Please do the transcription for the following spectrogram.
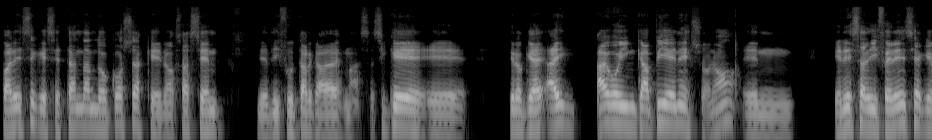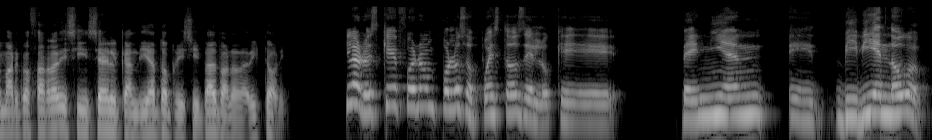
parece que se están dando cosas que nos hacen eh, disfrutar cada vez más. Así que eh, creo que hay, hay, hago hincapié en eso, ¿no? En, en esa diferencia que marcó Ferrari sin ser el candidato principal para la victoria. Claro, es que fueron polos opuestos de lo que venían eh, viviendo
